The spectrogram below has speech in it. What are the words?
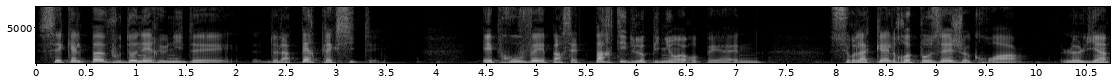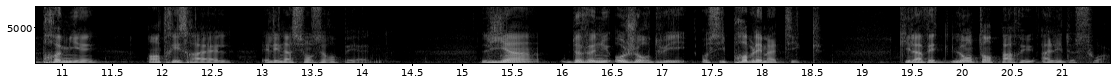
c'est qu'elles peuvent vous donner une idée de la perplexité éprouvée par cette partie de l'opinion européenne sur laquelle reposait, je crois, le lien premier entre Israël et les nations européennes. Lien devenu aujourd'hui aussi problématique qu'il avait longtemps paru aller de soi.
